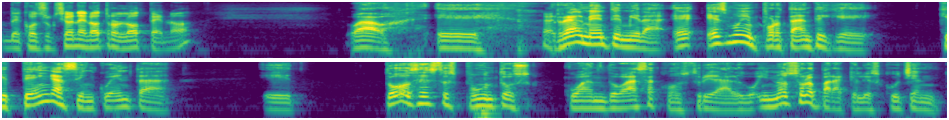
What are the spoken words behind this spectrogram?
de construcción en otro lote, ¿no? Wow. Eh, realmente, mira, e, es muy importante que, que tengas en cuenta eh, todos estos puntos cuando vas a construir algo. Y no solo para que lo escuchen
